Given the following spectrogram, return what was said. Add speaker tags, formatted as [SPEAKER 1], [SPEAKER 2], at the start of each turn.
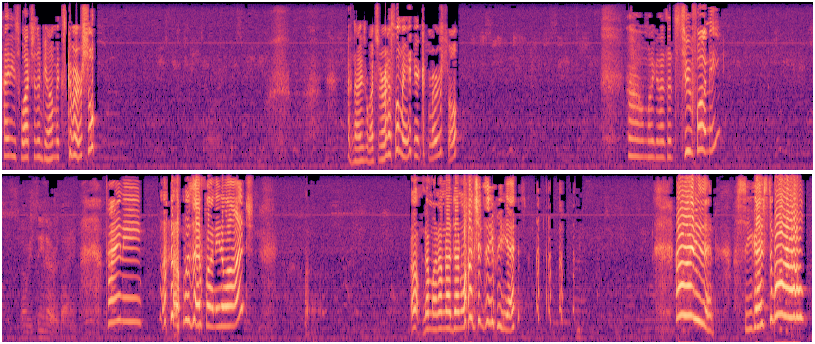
[SPEAKER 1] Tiny's watching the Meow Mix commercial. Now he's watching a WrestleMania commercial. Oh my god, that's too funny.
[SPEAKER 2] So we've seen everything.
[SPEAKER 1] Tiny! Was that funny to watch? Oh, never mind, I'm not done watching TV yet. Alrighty then. See you guys tomorrow.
